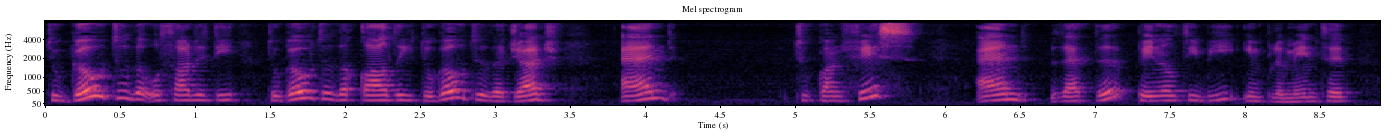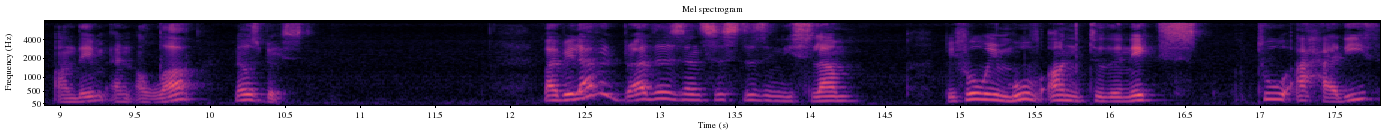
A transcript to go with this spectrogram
to go to the authority, to go to the qadi, to go to the judge, and to confess, and that the penalty be implemented on them, and Allah knows best. My beloved brothers and sisters in Islam, before we move on to the next two ahadith,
